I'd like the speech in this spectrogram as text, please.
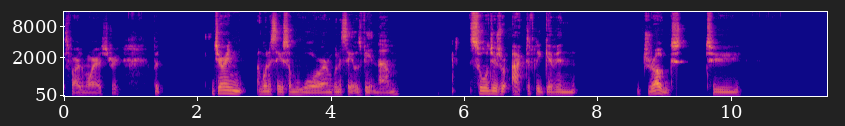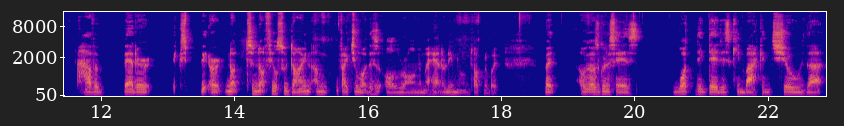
as far as I'm aware, is true. But during I'm going to say some war. I'm going to say it was Vietnam. Soldiers were actively given drugs to have a better exp- or not to not feel so down. I'm in fact, you know what? This is all wrong in my head. I don't even know what I'm talking about. But what I was going to say is what they did is came back and show that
